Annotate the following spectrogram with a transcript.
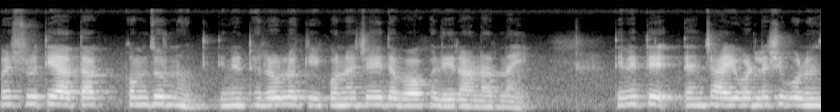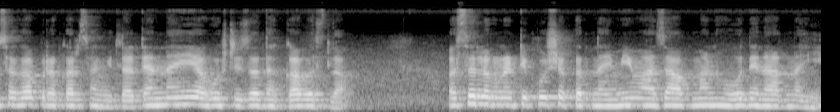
पण श्रुती आता कमजोर नव्हती. तिने ठरवलं की कोणाच्याही दबावाखाली राहणार नाही. तिने ते त्यांच्या आईवडिलाशी बोलून सगळा प्रकार सांगितला. त्यांनाही या गोष्टीचा धक्का बसला. असं लग्न टिकू शकत नाही. मी माझा अपमान होऊ देणार नाही.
